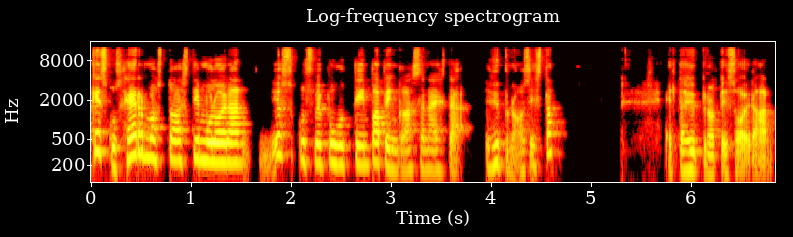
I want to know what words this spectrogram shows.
Keskushermostoa stimuloidaan. Joskus me puhuttiin papin kanssa näistä hypnoosista, että hypnotisoidaan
